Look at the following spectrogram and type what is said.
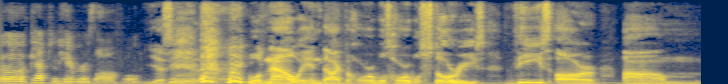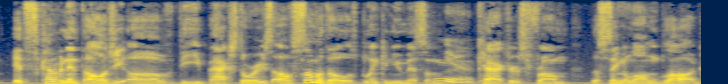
Uh, Captain Hammer is awful. Yes, he is. well, now in Doctor Horrible's horrible stories, these are um, it's kind of an anthology of the backstories of some of those blink and you miss 'em Yeah. characters from the sing along blog,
